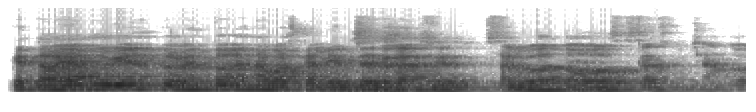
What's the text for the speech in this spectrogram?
que te vaya muy bien en tu evento en Aguascalientes. Muchas gracias. Saludo a todos que están escuchando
